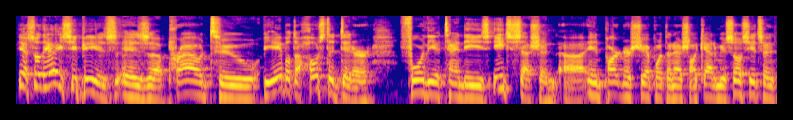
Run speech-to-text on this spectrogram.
Yeah, so the IACP is is uh, proud to be able to host a dinner for the attendees each session uh, in partnership with the National Academy Associates and,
